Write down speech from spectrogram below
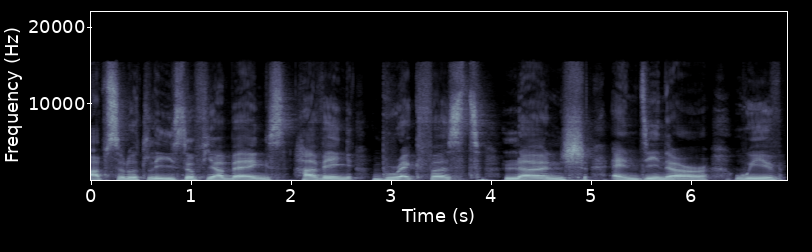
Absolutely, Sophia Banks having breakfast, lunch, and dinner with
